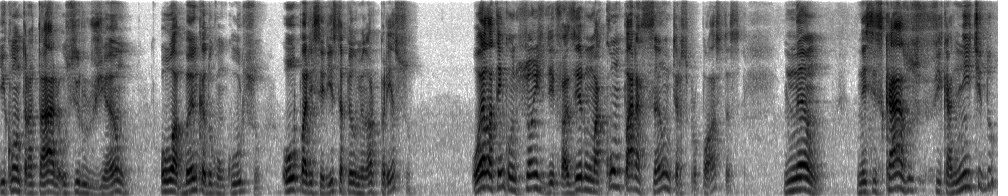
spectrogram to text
e contratar o cirurgião, ou a banca do concurso, ou o parecerista pelo menor preço? Ou ela tem condições de fazer uma comparação entre as propostas? Não. Nesses casos, fica nítido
